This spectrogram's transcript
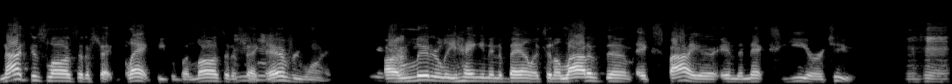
not just laws that affect black people, but laws that affect Mhm. everyone are literally hanging in the balance. And a lot of them expire in the next year or two. Mhm.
